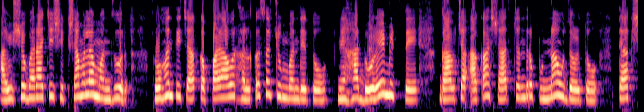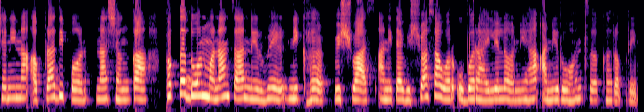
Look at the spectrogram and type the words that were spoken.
आयुष्यभराची शिक्षा मला मंजूर. रोहन तिच्या कपाळावर हलकंसं चुंबन देतो. नेहा डोळे मिटते. गावच्या आकाशात चंद्र पुन्हा उजळतो. त्या क्षणी ना अपराधीपण ना शंका फक्त दोन मनांचा निर्भेळ निखळ विश्वास आणि त्या विश्वासावर उभं राहिलेलं नेहा आणि रोहनचं खरं प्रेम.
